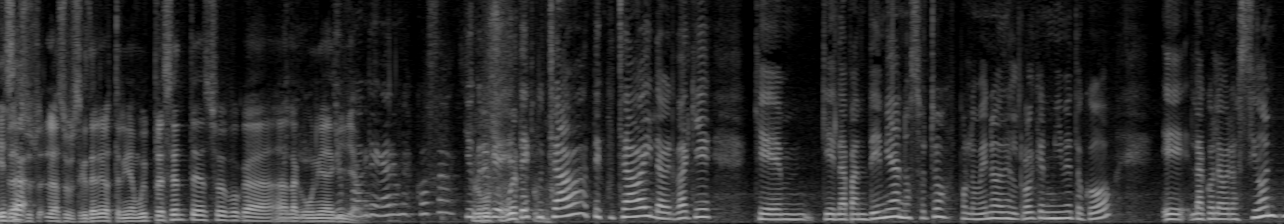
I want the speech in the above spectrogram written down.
esa, La, sub- la subsecretaria los tenía muy presentes en su época a la comunidad de ¿Yo Quillao. puedo agregar unas cosas? Yo Pero creo que te escuchaba, te escuchaba y la verdad que, que, que la pandemia, nosotros, por lo menos desde el rol que a mí me tocó, eh, la colaboración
